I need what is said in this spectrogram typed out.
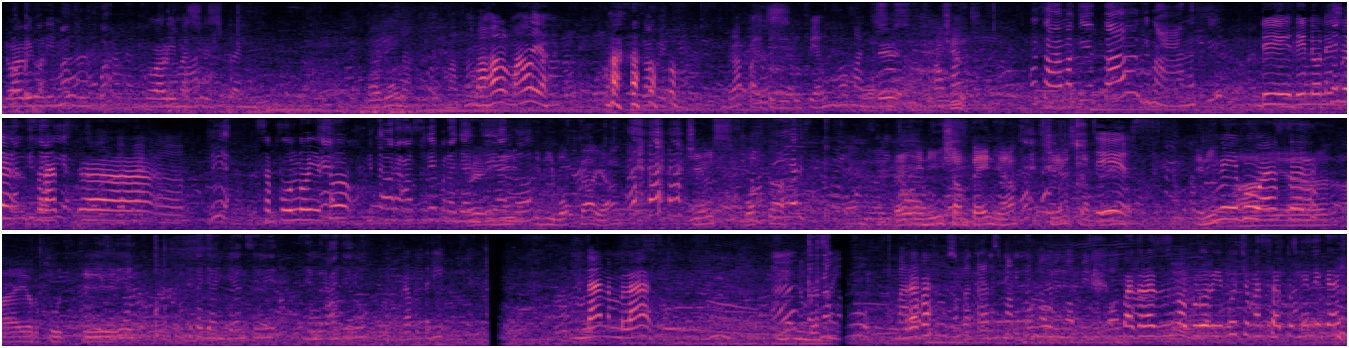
25, 25 lupa. 25 Swiss franc. 25. Mahal, mahal ya? Berapa itu? Berapa itu di rupiah? How much? How much? Oh sama kita, gimana sih? Di, di Indonesia serat eh, Ini 10 itu kita orang Austria pada janjian loh. Ini vodka ya. Cheers, vodka. Cheers. Eh, ini champagne ya. Cheers, champagne. Cheers. Ini, Ini Ibu air, air putih. Kita janjian sih, Li. Nyamber aja lu. Berapa tadi? Nah, 16. 16 Berapa? 450 mau ngopi di kota. 450 ribu cuma satu gini kan?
